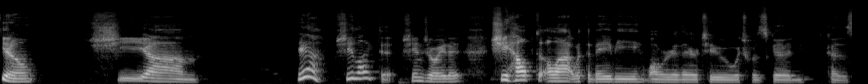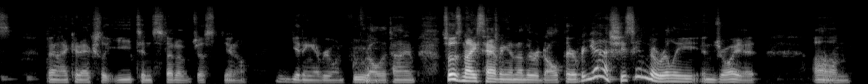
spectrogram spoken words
you know, she um yeah, she liked it. She enjoyed it. She helped a lot with the baby while we were there too, which was good because then I could actually eat instead of just, you know, getting everyone food all the time. So it was nice having another adult there. But yeah, she seemed to really enjoy it. Um,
